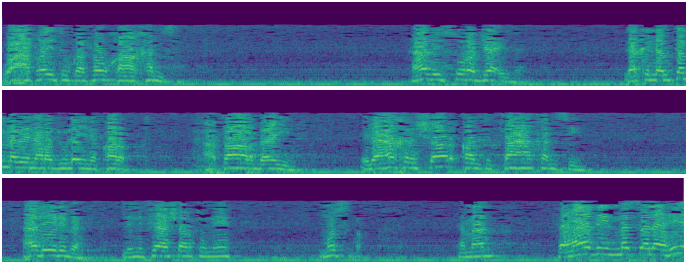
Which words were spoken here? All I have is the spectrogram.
وأعطيتك فوقها خمسة. هذه الصورة جائزة. لكن لو تم بين رجلين قرض أعطاه أربعين. إلى آخر الشهر قال تدفعها خمسين. هذه ربا لأن فيها شرط إيه؟ مسبق. تمام؟ فهذه المسألة هي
